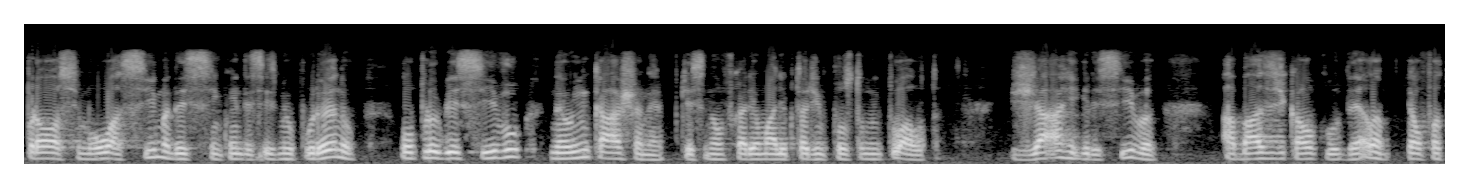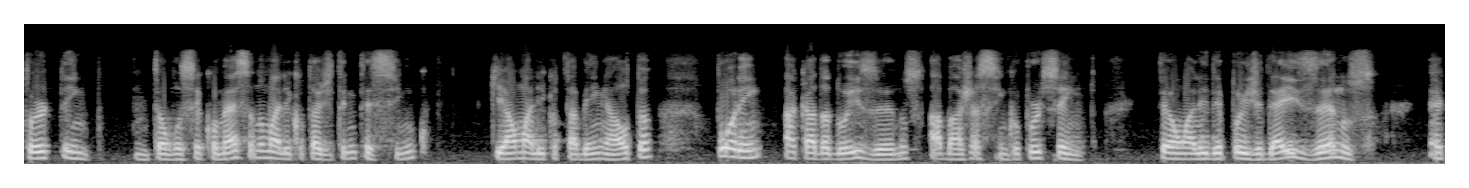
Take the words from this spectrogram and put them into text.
próximo ou acima desses 56 mil por ano, o progressivo não encaixa, né? Porque senão ficaria uma alíquota de imposto muito alta. Já a regressiva, a base de cálculo dela é o fator tempo. Então você começa numa alíquota de 35, que é uma alíquota bem alta, porém, a cada dois anos abaixa 5%. Então, ali depois de 10 anos, é,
